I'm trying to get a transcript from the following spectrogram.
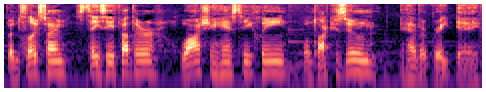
But until next time, stay safe out there, wash your hands, stay clean. We'll talk to you soon, and have a great day.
